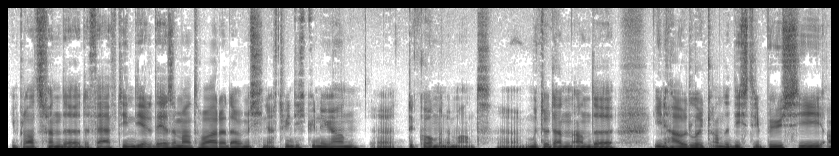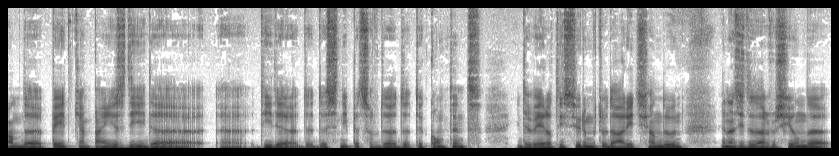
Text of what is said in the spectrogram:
in plaats van de, de 15 die er deze maand waren, dat we misschien naar 20 kunnen gaan uh, de komende maand. Uh, moeten we dan aan de inhoudelijk, aan de distributie, aan de paid campagnes die de, uh, die de, de, de, snippets of de, de, de, content in de wereld insturen, moeten we daar iets gaan doen. En dan zitten daar verschillende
